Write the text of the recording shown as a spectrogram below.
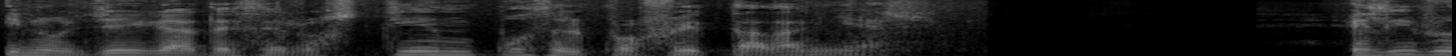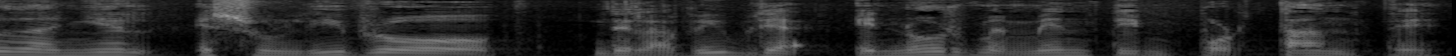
y nos llega desde los tiempos del profeta Daniel. El libro de Daniel es un libro de la Biblia enormemente importante,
